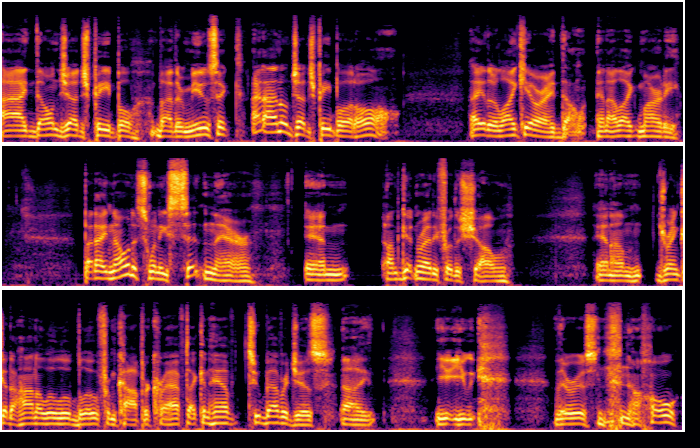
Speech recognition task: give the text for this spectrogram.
I don't judge people by their music. I don't judge people at all. I either like you or I don't, and I like Marty. But I noticed when he's sitting there and I'm getting ready for the show and I'm drinking a Honolulu Blue from Coppercraft, I can have two beverages. Uh, you, you, there is no,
